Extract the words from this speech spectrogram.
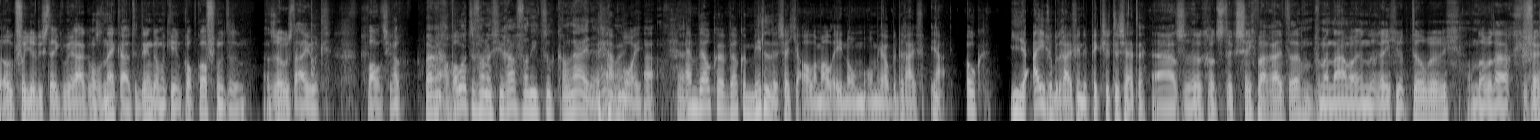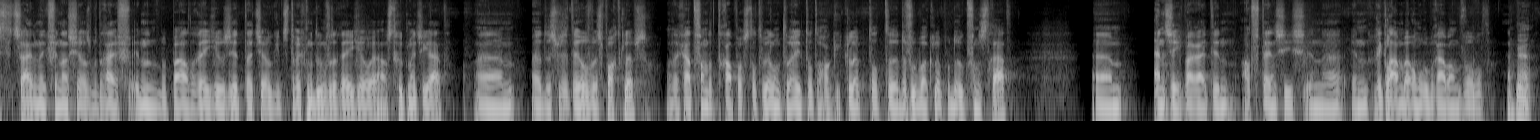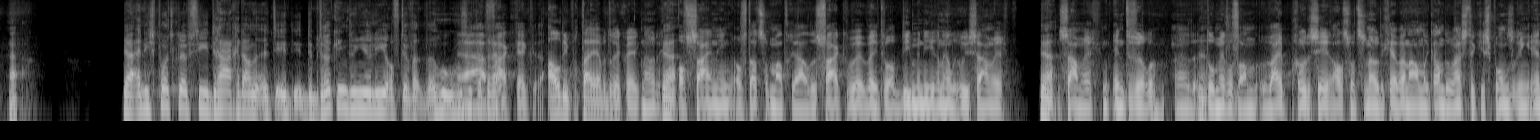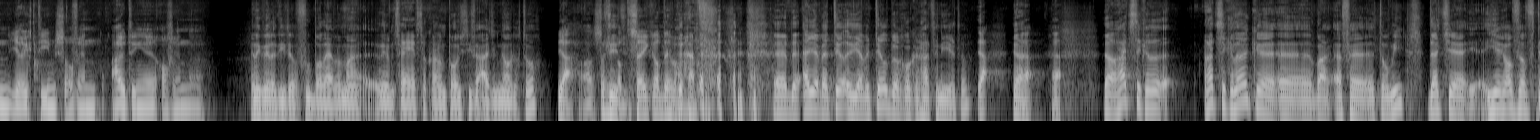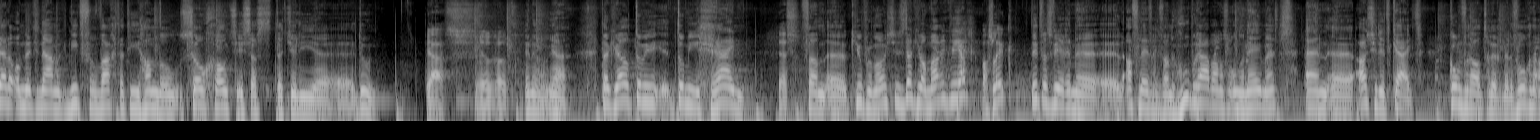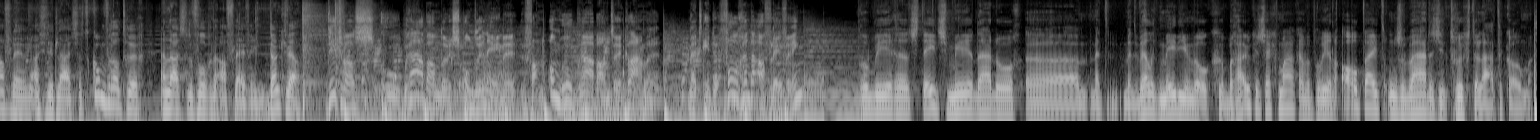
Ook voor jullie steken we graag onze nek uit. Ik denk dat we een keer een kop koffie moeten doen. En zo is het eigenlijk. Balletje nog. Waar een Ja, geboorte van een giraf wel niet toe kan leiden. hè? Ja, mooi. Ja. En welke, welke middelen zet je allemaal in om, om jouw bedrijf, ja, ook je eigen bedrijf in de picture te zetten? Ja, dat is een heel groot stuk zichtbaarheid. Hè? Met name in de regio Tilburg. Omdat we daar gevestigd zijn. En ik vind als je als bedrijf in een bepaalde regio zit... dat je ook iets terug moet doen voor de regio. Hè? Als het goed met je gaat. Ehm, eh, dus we zitten heel veel sportclubs. Dat gaat van de trappers tot Willem II... tot de hockeyclub tot eh, de voetbalclub op de hoek van de straat. Ehm, en zichtbaarheid in advertenties. In, eh, in reclame bij Omroep Brabant bijvoorbeeld. hè? Ja. Ja. Ja, en die sportclubs die dragen dan het, de bedrukking, doen jullie? Of de, hoe hoe ziet Ja, dat eruit? vaak, kijk, al die partijen hebben drukwerk nodig. Ja. Of signing, of dat soort materiaal. Dus vaak we- weten we op die manier een hele goede samenwerking, Ja. samenwerking in te vullen. Eh, Door middel van, wij produceren alles wat ze nodig hebben. Aan de andere kant doen wij een stukje sponsoring in jeugdteams of in uitingen. Of in, eh, En ik wil het niet over voetbal hebben, maar Willem II heeft ook wel een positieve uiting nodig, toch? Ja, als- Of niet? op- zeker op dit moment. En, eh, en jij bent, Til, jij bent Tilburg ook een hart en nieren, toch? ja, Ja. ja. ja, Nou, hartstikke, hartstikke leuk, eh, eh, eh, Tommy, dat je hierover wil vertellen. Omdat je namelijk niet verwacht dat die handel zo groot is als dat jullie eh, eh, doen. ja, is heel groot. Enorm, ja. Dankjewel, Tommy, Tommy Grijn Yes. van eh, Q Promotions. Dankjewel, Mark, weer. Ja, was leuk. Dit was weer een, eh, een aflevering van Hoe Brabanders ondernemen. En eh, als je dit kijkt, kom vooral terug naar de volgende aflevering. Als je dit luistert, kom vooral terug en luister de volgende aflevering. Dankjewel. Dit was Hoe Brabanders ondernemen van Omroep Brabant Reclame. Met in de volgende aflevering proberen steeds meer daardoor, met, met welk medium we ook gebruiken, zeg maar. En we proberen altijd onze waarden in terug te laten komen.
